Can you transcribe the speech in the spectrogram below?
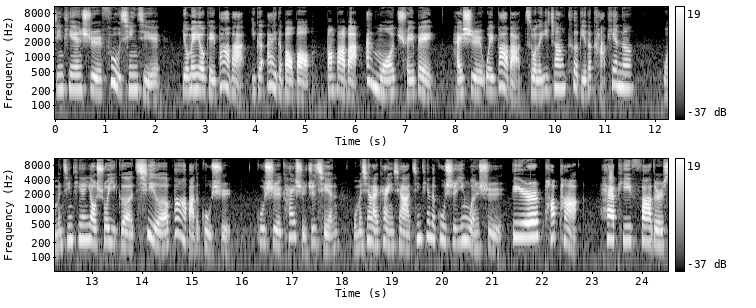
今天是父亲节，有没有给爸爸一个爱的抱抱，帮爸爸按摩捶背，还是为爸爸做了一张特别的卡片呢？我们今天要说一个企鹅爸爸的故事。故事开始之前，我们先来看一下今天的故事英文是 Dear Papa, Happy Father's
